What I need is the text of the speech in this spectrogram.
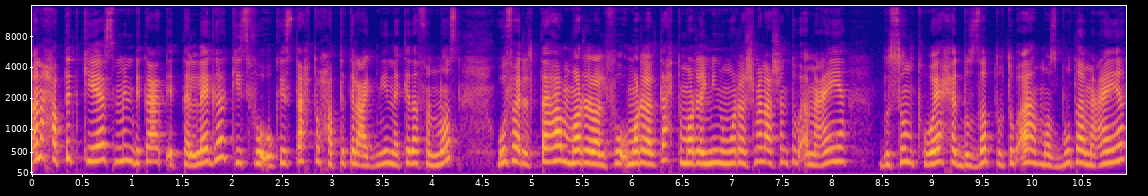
أنا حطيت اكياس من بتاعة التلاجة كيس فوق وكيس تحت وحطيت العجينة كده في النص وفردتها مرة لفوق مرة لتحت مرة يمين ومرة شمال عشان تبقى معايا بسمك واحد بالظبط وتبقى مظبوطة معايا.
